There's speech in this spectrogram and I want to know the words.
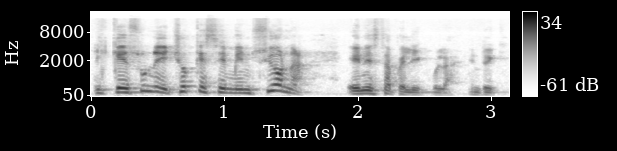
y que es un hecho que se menciona en esta película, Enrique.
